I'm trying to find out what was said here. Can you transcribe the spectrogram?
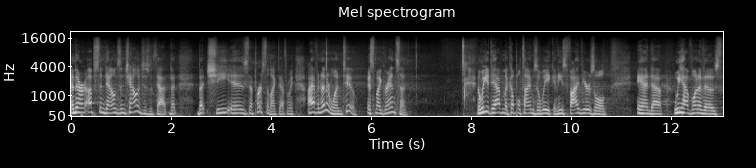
And there are ups and downs and challenges with that, but, but she is a person like that for me. I have another one too. It's my grandson. And we get to have him a couple times a week, and he's five years old. And uh, we have one of those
